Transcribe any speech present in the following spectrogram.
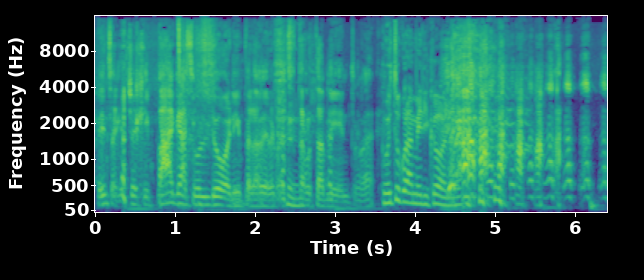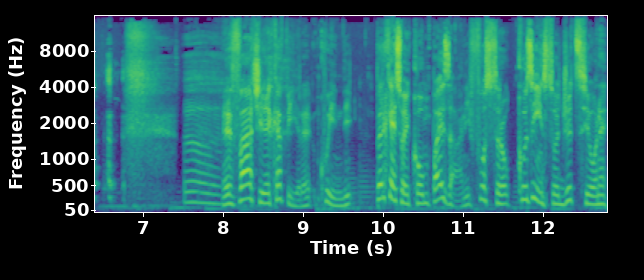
Pensa che c'è chi paga soldoni per avere questo trattamento. Eh. Come tu con la medicona. È facile capire, quindi, perché i suoi compaesani fossero così in soggezione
